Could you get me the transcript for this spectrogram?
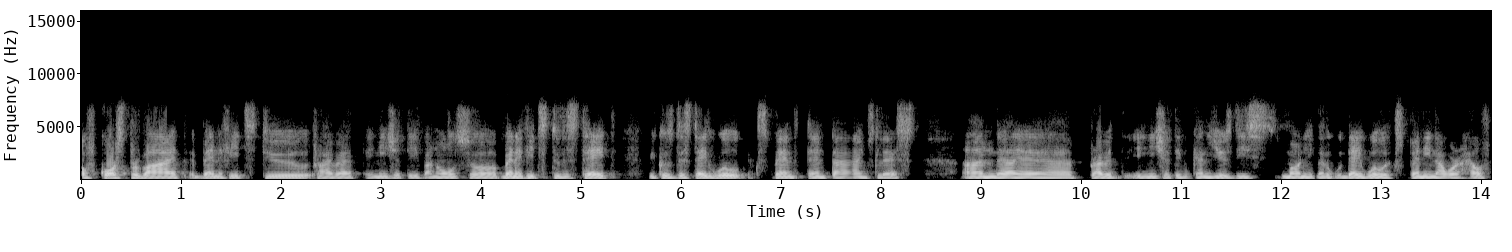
of course, provide benefits to private initiative and also benefits to the state because the state will spend 10 times less and uh, private initiative can use this money that they will spend in our health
